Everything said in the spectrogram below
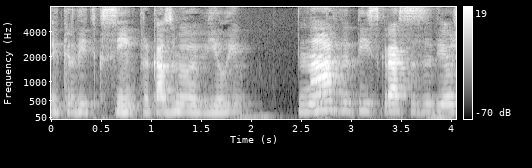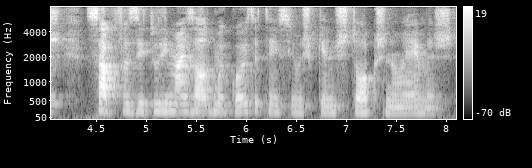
acredito que sim. Por acaso o meu Abílio, nada disso, graças a Deus, sabe fazer tudo e mais alguma coisa. Tem assim uns pequenos toques, não é? Mas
